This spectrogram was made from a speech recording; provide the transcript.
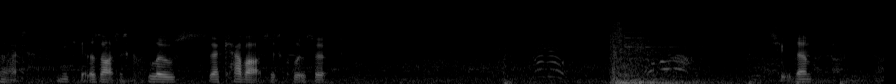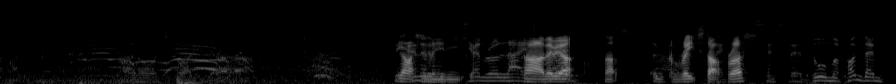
Alright, need to get those archers close, their cab archers closer. Shoot them. The gonna be the- Ah, there we are. That's a great start for us. Sense their doom upon them.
